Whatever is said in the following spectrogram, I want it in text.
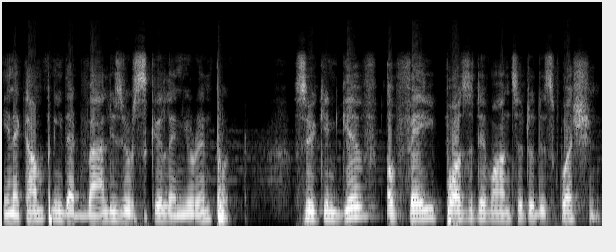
in a company that values your skill and your input. So you can give a very positive answer to this question.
